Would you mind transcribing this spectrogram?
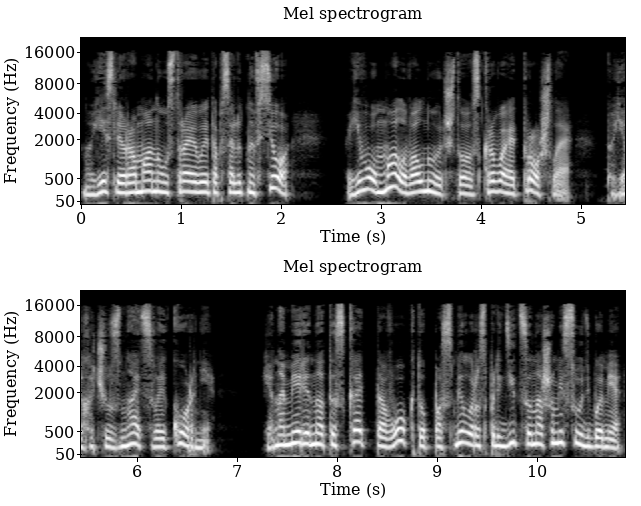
Но если Романа устраивает абсолютно все, его мало волнует, что скрывает прошлое, то я хочу знать свои корни. Я намерен отыскать того, кто посмел распорядиться нашими судьбами,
